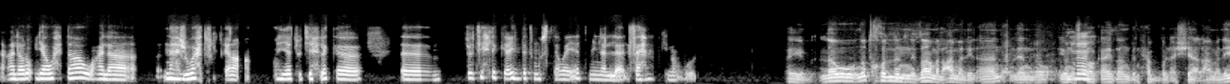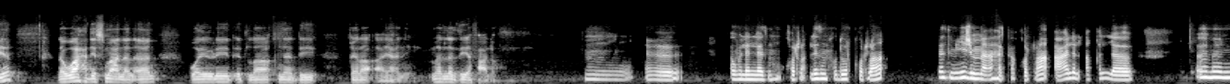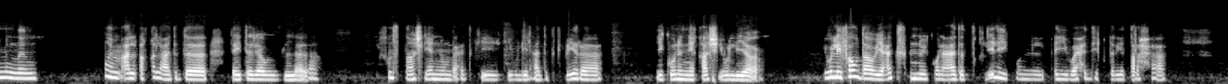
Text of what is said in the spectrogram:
على رؤية واحدة وعلى نهج واحد في القراءة. هي تتيح لك آه، تتيح لك عدة مستويات من الفهم كما نقول. طيب لو ندخل للنظام العملي الآن لأنه يونس توك أيضا بنحب الأشياء العملية. لو واحد يسمعنا الآن ويريد إطلاق نادي قراءة يعني ما الذي يفعله؟ آه، أولا لازم قراء لازم حضور قراء لازم يجمع هكا قراء على الأقل آه، من المهم على الأقل عدد لا يتجاوز ال 15 لأنه من بعد كي يولي العدد كبير آه، يكون النقاش يولي يولي فوضوي عكس إنه يكون عدد قليل يكون أي واحد يقدر يطرح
